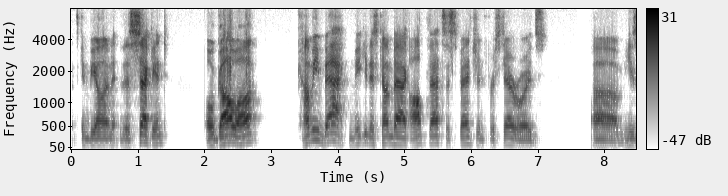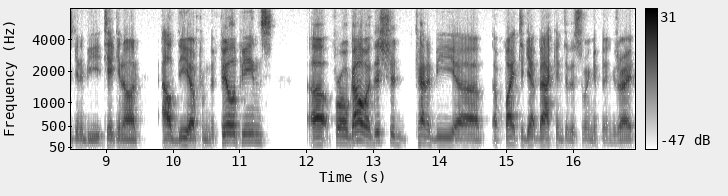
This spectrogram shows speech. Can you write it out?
That's going to be on the second. Ogawa coming back, making his comeback off that suspension for steroids. Um, he's going to be taking on Aldia from the Philippines. Uh, for Ogawa, this should kind of be uh, a fight to get back into the swing of things, right?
